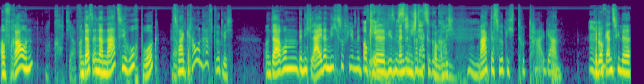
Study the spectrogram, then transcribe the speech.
auf Frauen oh Gott, ja. und das in der Nazi-Hochburg, das Ja. war grauenhaft, wirklich. Und darum bin ich leider nicht so viel mit Okay, äh, diesen bist Menschen in nicht Kontakt dazu gekommen. Und ich gekommen? Hm. mag das wirklich total gern. Ich Mhm. habe auch ganz viele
